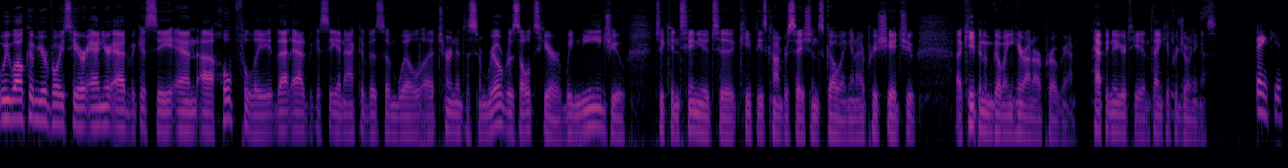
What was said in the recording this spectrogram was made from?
we welcome your voice here and your advocacy, and uh, hopefully that advocacy and activism will uh, turn into some real results here. We need you to continue to keep these conversations going, and I appreciate you uh, keeping them going here on our program. Happy New Year to you, and thank you for joining us. Thank you.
